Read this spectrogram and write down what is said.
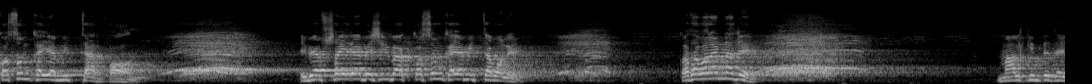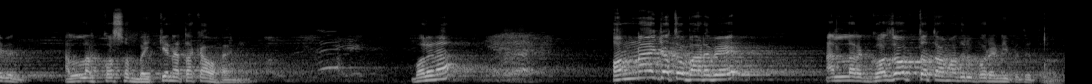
কসম খাইয়া মিথ্যার ফল। এই ব্যবসায়ীরা বেশিরভাগ কসম খাইয়া মিথ্যা বলে। কথা বলেন না যে? মাল কিনতে যাইবেন। আল্লাহর কসম ভাই, কেনা টাকাও হয় না। বলে না? অন্যায় যত বাড়বে, আল্লাহর গজব তত আমাদের উপরে নিপতিত হবে।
